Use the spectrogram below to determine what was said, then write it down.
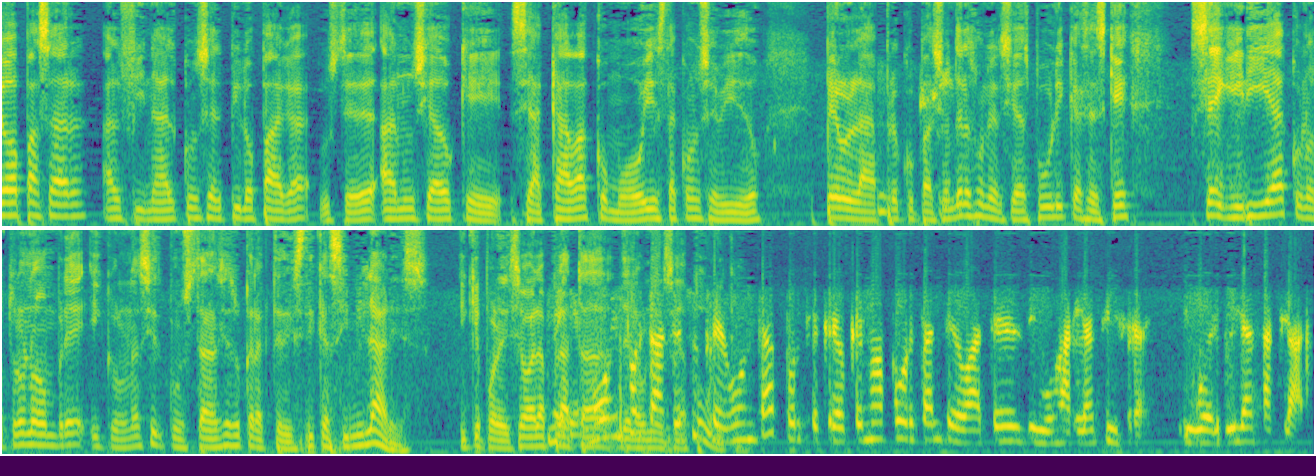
va a pasar al final con ser Pilo Paga? Usted ha anunciado que se acaba como hoy está concebido, pero la preocupación de las universidades públicas es que seguiría con otro nombre y con unas circunstancias o características similares y que por ahí se va la plata muy importante su pregunta porque creo que no aporta al debate desdibujar las cifras y vuelvo y las aclaro.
